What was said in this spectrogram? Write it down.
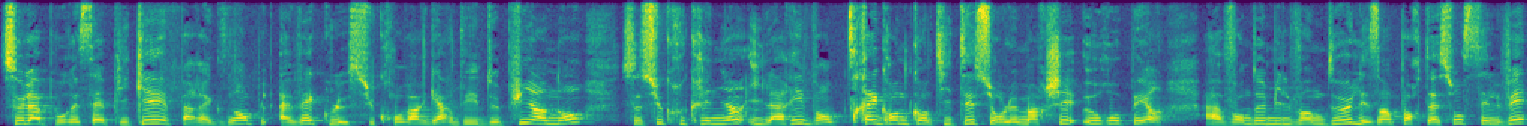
Cela pourrait s'appliquer, par exemple, avec le sucre. On va regarder. Depuis un an, ce sucre ukrainien, il arrive en très grande quantité sur le marché européen. Avant 2022, les importations s'élevaient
